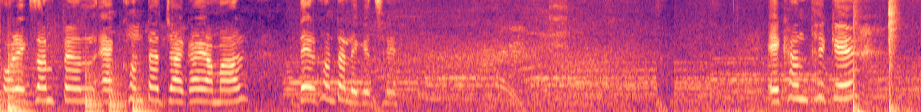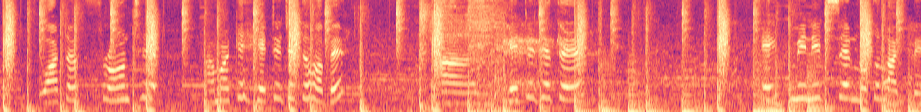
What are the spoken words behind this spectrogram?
ফর এক্সাম্পল এক ঘণ্টার জায়গায় আমার দেড় ঘণ্টা লেগেছে। এখান থেকে ওয়াটার ফ্রন্টে আমাকে হেঁটে যেতে হবে। আর হেঁটে যেতে এইট মিনিটসের মতো লাগবে।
